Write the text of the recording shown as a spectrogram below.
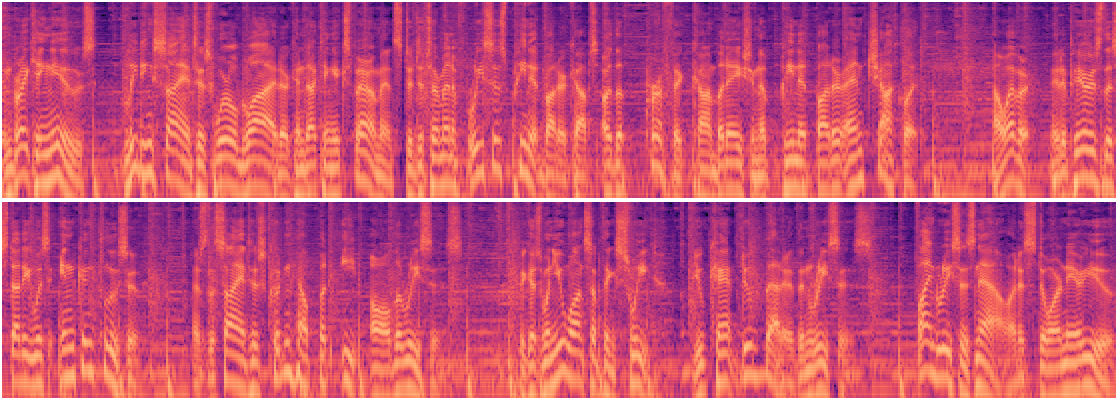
In breaking news, leading scientists worldwide are conducting experiments to determine if Reese's Peanut Butter Cups are the perfect combination of peanut butter and chocolate. However, it appears the study was inconclusive, as the scientists couldn't help but eat all the Reese's. Because when you want something sweet, you can't do better than Reese's. Find Reese's now at a store near you.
